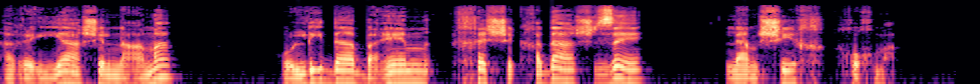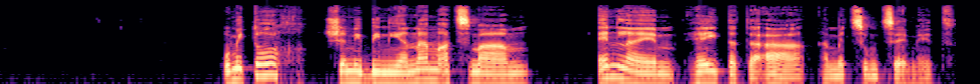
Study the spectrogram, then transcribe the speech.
הראייה של נעמה הולידה בהם חשק חדש זה להמשיך חוכמה. ומתוך שמבניינם עצמם אין להם ה' המצומצמת,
